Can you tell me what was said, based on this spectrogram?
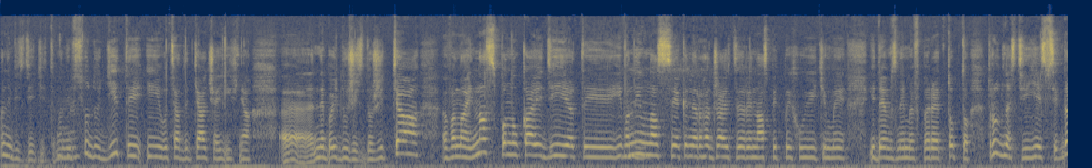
Вони везде діти, вони всюди діти, і оця дитяча їхня е, небайдужість до життя, вона і нас спонукає діяти, і вони у нас, як енергоджайзери, нас підпихують, і ми йдемо з ними вперед. Тобто трудності є завжди,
